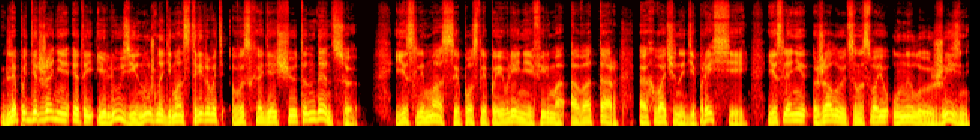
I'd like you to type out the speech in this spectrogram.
Для поддержания этой иллюзии нужно демонстрировать восходящую тенденцию – если массы после появления фильма «Аватар» охвачены депрессией, если они жалуются на свою унылую жизнь,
